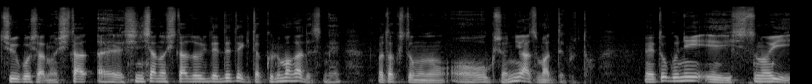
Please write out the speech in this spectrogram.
中古車の下、えー、新車の下取りで出てきた車がですね私どものオークションに集まってくると。特に質のい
